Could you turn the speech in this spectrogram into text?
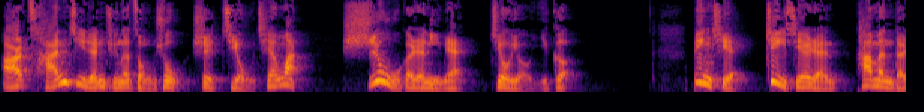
而残疾人群的总数是九千万，十五个人里面就有一个，并且这些人他们的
